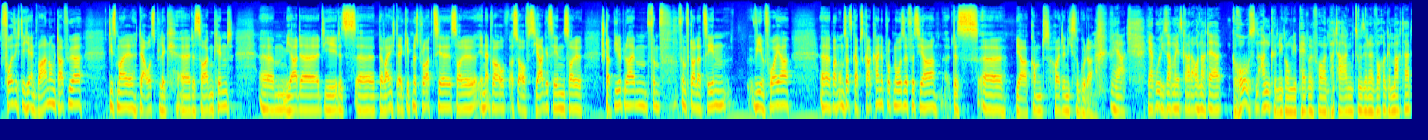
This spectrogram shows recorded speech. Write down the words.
vorsichtige Entwarnung. Dafür diesmal der Ausblick äh, des Sorgenkind. Ähm, ja, der, die, das äh, bereinigte Ergebnis pro Aktie soll in etwa auf, also aufs Jahr gesehen, soll stabil bleiben, 5,10 Dollar wie im Vorjahr. Äh, beim Umsatz gab es gar keine Prognose fürs Jahr. Das äh, ja, kommt heute nicht so gut an. Ja, ja gut, ich sage mal jetzt gerade auch nach der großen Ankündigung, die PayPal vor ein paar Tagen bzw. einer Woche gemacht hat,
